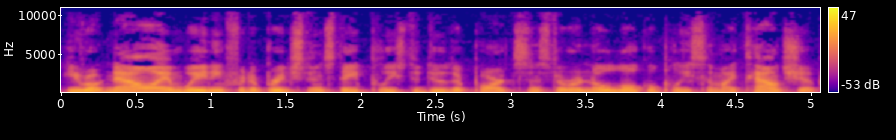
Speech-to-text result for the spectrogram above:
He wrote, Now I am waiting for the Bridgeton State Police to do their part since there are no local police in my township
